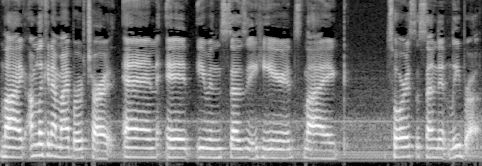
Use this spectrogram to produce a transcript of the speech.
Like, I'm looking at my birth chart and it even says it here. It's like Taurus ascendant Libra.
